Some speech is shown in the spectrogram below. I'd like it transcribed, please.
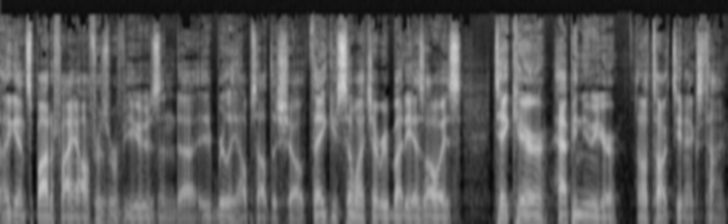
again, Spotify offers reviews, and uh, it really helps out the show. Thank you so much, everybody. As always, take care. Happy New Year, and I'll talk to you next time.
